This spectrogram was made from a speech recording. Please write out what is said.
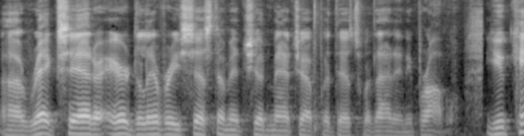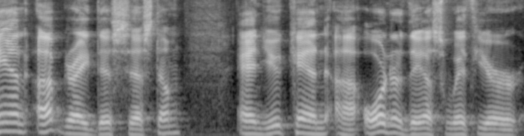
uh, reg set or air delivery system, it should match up with this without any problem. You can upgrade this system and you can uh, order this with your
